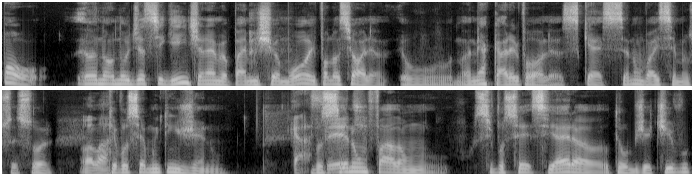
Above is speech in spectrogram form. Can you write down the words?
Bom, eu, no, no dia seguinte, né, meu pai me chamou e falou assim, olha, eu, na minha cara, ele falou, olha, esquece, você não vai ser meu sucessor, Olha lá. porque você é muito ingênuo. Cacete. Você não fala um. Se você se era o teu objetivo,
